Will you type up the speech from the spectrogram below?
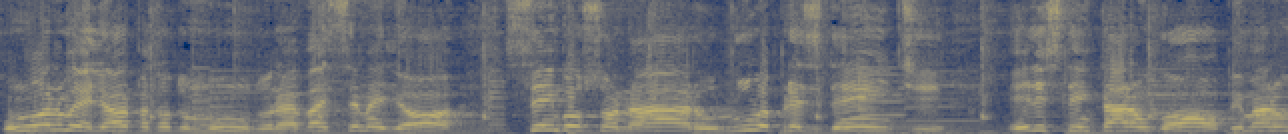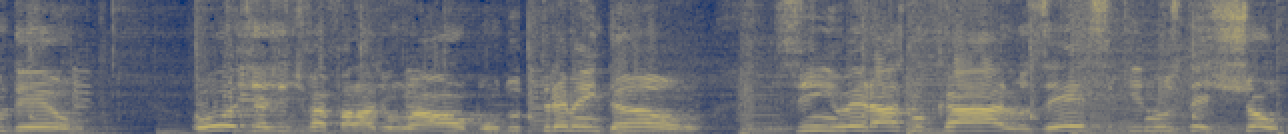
Um ano melhor para todo mundo, né? Vai ser melhor. Sem Bolsonaro, Lula presidente. Eles tentaram golpe, mas não deu. Hoje a gente vai falar de um álbum do Tremendão. Sim, o Erasmo Carlos, esse que nos deixou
